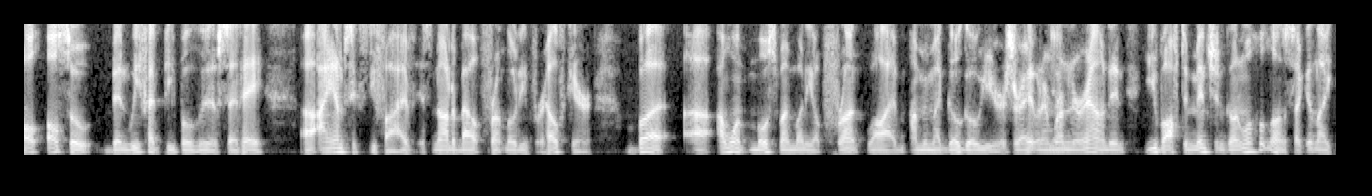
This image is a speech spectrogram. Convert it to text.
al- also, Ben, we've had people that have said, "Hey, uh, I am 65. It's not about front loading for healthcare, but uh, I want most of my money up front while I'm, I'm in my go-go years, right? When I'm Yeah. running around." And you've often mentioned, going, "Well, hold on a second, like."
